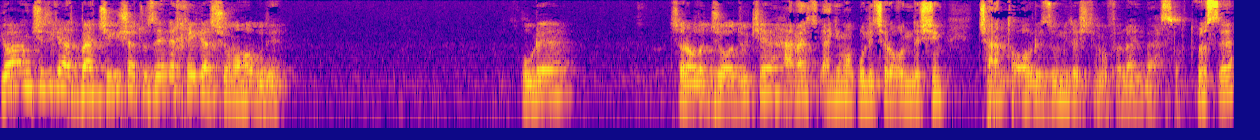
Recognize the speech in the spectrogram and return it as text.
یا اون چیزی که از بچگی شاید تو ذهن خیلی از شماها بوده. قوره چراغ جادو که همه اگه ما قول چراغ می داشتیم چند تا آرزو می داشتیم و فلان بحثا. درسته؟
